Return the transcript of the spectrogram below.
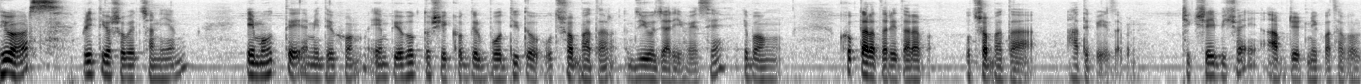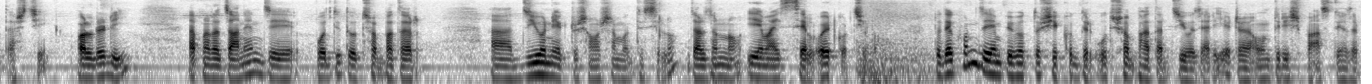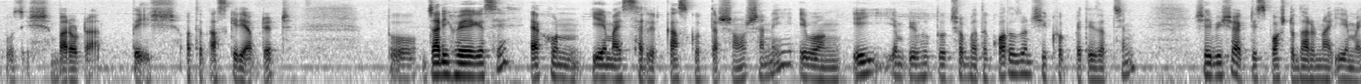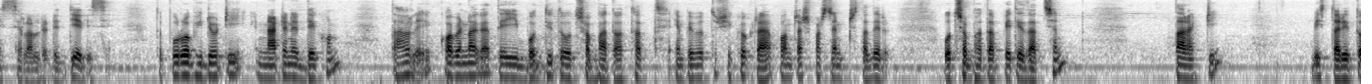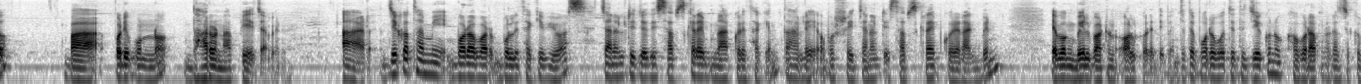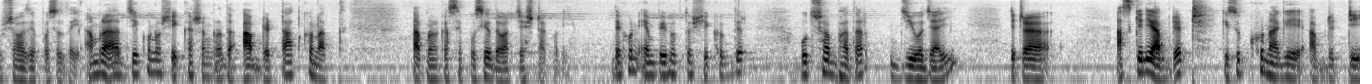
Viewers প্রীতি ও শুভেচ্ছা নিয়েন। এই মুহূর্তে আমি দেখুন এমপিওভুক্ত শিক্ষকদের বর্ধিত উৎসব ভাতার জিও জারি হয়েছে এবং খুব তাড়াতাড়ি তারা উৎসব ভাতা হাতে পেয়ে যাবেন। ঠিক সেই বিষয়ে আপডেট নিয়ে কথা বলতে আসছি। অলরেডি আপনারা জানেন যে বর্ধিত উৎসব ভাতার জিও নিয়ে একটু সমস্যার মধ্যে ছিল, যার জন্য ইএমআই সেল ওয়েট করছিল। তো দেখুন যে এমপিভুক্ত শিক্ষকদের উৎসব ভাতার জিও জারি, এটা উনত্রিশ পাঁচ দুই হাজার পঁচিশ, বারোটা তেইশ, অর্থাৎ আজকেরই আপডেট তো জারি হয়ে গেছে। এখন ইএমআই সেলের কাজ করতে আর সমস্যা নেই এবং এই এমপিভুক্ত উৎসব ভাতা কতজন শিক্ষক পেতে যাচ্ছেন, সেই বিষয়ে একটি স্পষ্ট ধারণা ইএমআই সেল অলরেডি দিয়ে দিছে। তো পুরো ভিডিওটি নাটেনের দেখুন। তাহলে কবে নাগাদ এই বর্ধিত উৎসব ভাতা, অর্থাৎ এমপিভুক্ত শিক্ষকরা পঞ্চাশ পার্সেন্ট তাদের উৎসব ভাতা পেতে যাচ্ছেন, তার একটি বিস্তারিত বা পরিপূর্ণ ধারণা পেয়ে যাবেন। আর যে কথা আমি বরাবর বলে থাকি ভিউয়ার্স চ্যানেলটি যদি সাবস্ক্রাইব না করে থাকেন, তাহলে অবশ্যই চ্যানেলটি সাবস্ক্রাইব করে রাখবেন এবং বেল বাটন অল করে দেবেন, যাতে পরবর্তীতে যে কোনো খবর আপনার কাছে খুব সহজে পৌঁছে যায়। আমরা যে কোনো শিক্ষা সংক্রান্ত আপডেট তৎক্ষণাৎ আপনার কাছে পৌঁছে দেওয়ার চেষ্টা করি। দেখুন এমপিভুক্ত শিক্ষকদের উৎসব ভাতার জিও জারি এটা আজকেরই আপডেট কিছুক্ষণ আগে আপডেটটি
